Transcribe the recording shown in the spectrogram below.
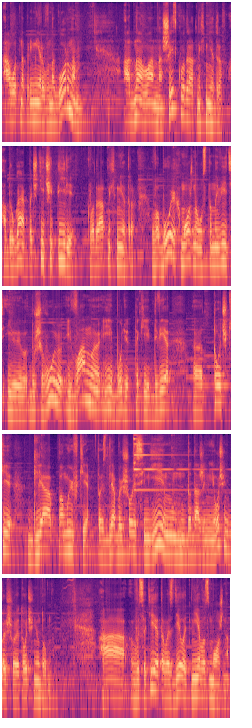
А вот, например, в Нагорном одна ванна 6 квадратных метров, а другая почти 4 квадратных метра. В обоих можно установить и душевую, и ванную, и будет такие две э, точки для помывки, то есть для большой семьи, ну, да даже не очень большой, это очень удобно. А в высоте этого сделать невозможно.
